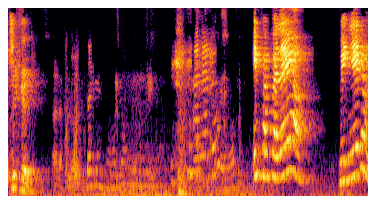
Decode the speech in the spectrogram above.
Chique. y papaleo vinieron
